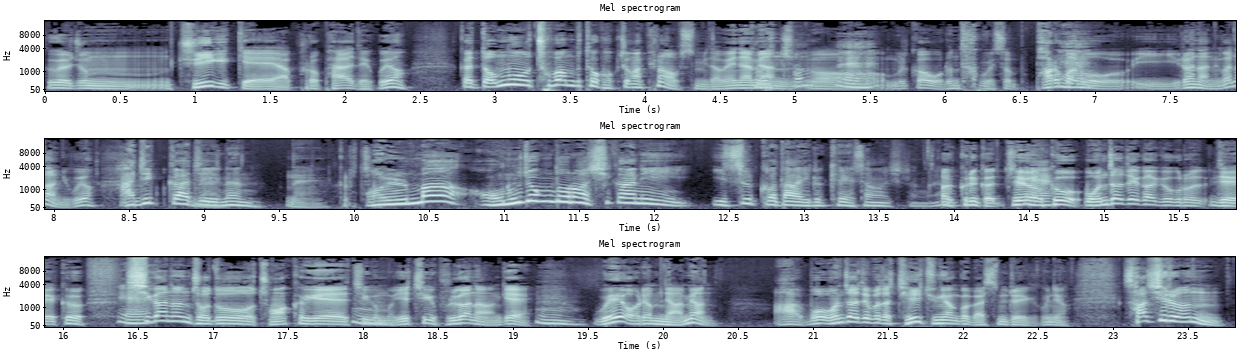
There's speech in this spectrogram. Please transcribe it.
그걸 좀 주의 깊게 앞으로 봐야 되고요. 그러니까 너무 초반부터 걱정할 필요는 없습니다. 왜냐하면 그렇죠. 뭐 네. 물가가 오른다고 해서 바로바로 네. 일어나는 건 아니고요. 아직까지는 네. 네. 그렇죠. 얼마 어느 정도나 시간이 있을 거다 이렇게 예상하시는가요? 아, 그러니까 제가 네. 그 원자재 가격으로 이제 그 네. 시간은 저도 정확하게 지금 음. 뭐 예측이 불가능한 게왜 음. 어렵냐면 아, 뭐 원자재보다 제일 중요한 걸 말씀드리겠군요. 사실은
